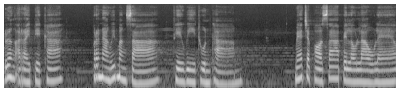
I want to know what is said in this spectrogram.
เรื่องอะไรเพคะ พระนางวิมังสา เทวีทูลถาม แม้จะพอทราบเป็นเราๆแล้ว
